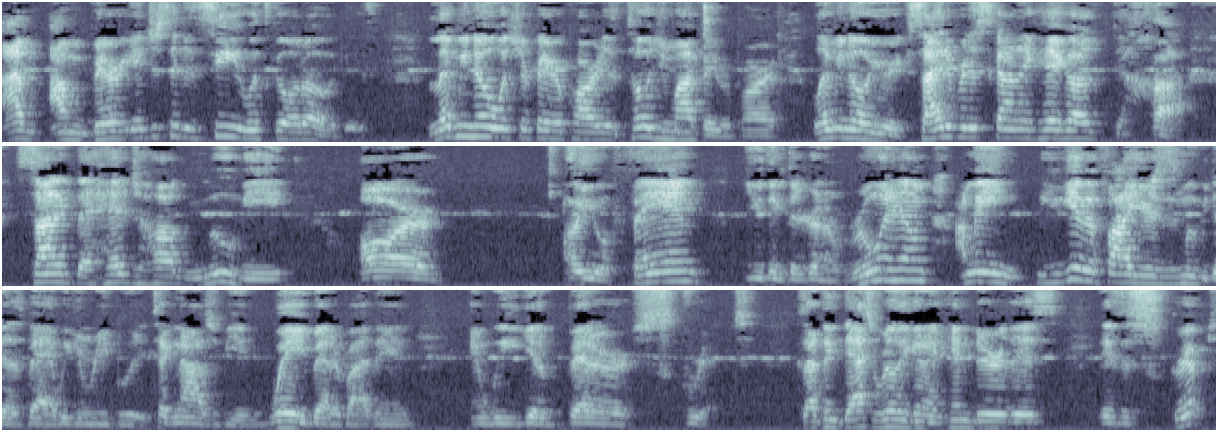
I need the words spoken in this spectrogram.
I'm I'm very interested to see what's going on with this. Let me know what your favorite part is. I told you my favorite part. Let me know you're excited for this Sonic Hedgehog, Sonic the Hedgehog movie. Are are you a fan? Do you think they're gonna ruin him? I mean, you give it five years, this movie does bad. We can reboot it. Technology be way better by then, and we get a better script. Because I think that's really gonna hinder this. Is the script?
